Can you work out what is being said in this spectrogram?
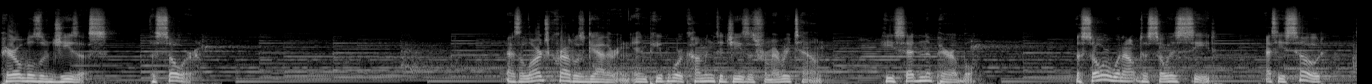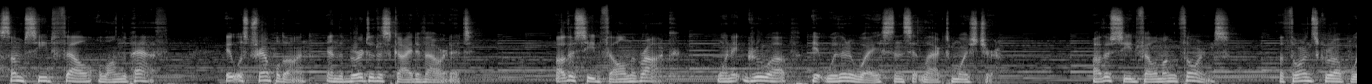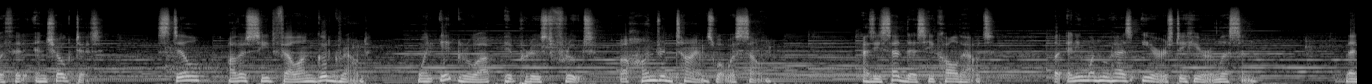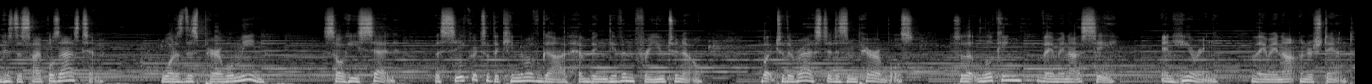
Parables of Jesus, the sower. As a large crowd was gathering and people were coming to Jesus from every town, he said in a parable A sower went out to sow his seed. As he sowed, some seed fell along the path. It was trampled on, and the birds of the sky devoured it. Other seed fell on the rock. When it grew up, it withered away since it lacked moisture. Other seed fell among thorns. The thorns grew up with it and choked it. Still, other seed fell on good ground. When it grew up, it produced fruit, a hundred times what was sown. As he said this, he called out, Let anyone who has ears to hear listen. Then his disciples asked him, What does this parable mean? So he said, The secrets of the kingdom of God have been given for you to know, but to the rest it is in parables, so that looking they may not see, and hearing they may not understand.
